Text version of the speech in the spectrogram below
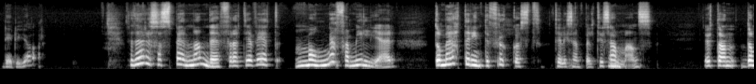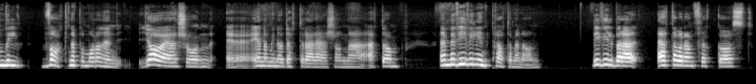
det du gör. Det där är så spännande för att jag vet många familjer, de äter inte frukost till exempel tillsammans. Utan de vill vakna på morgonen. Jag är sån, eh, en av mina döttrar är såna att de, nej men vi vill inte prata med någon. Vi vill bara äta våran frukost.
